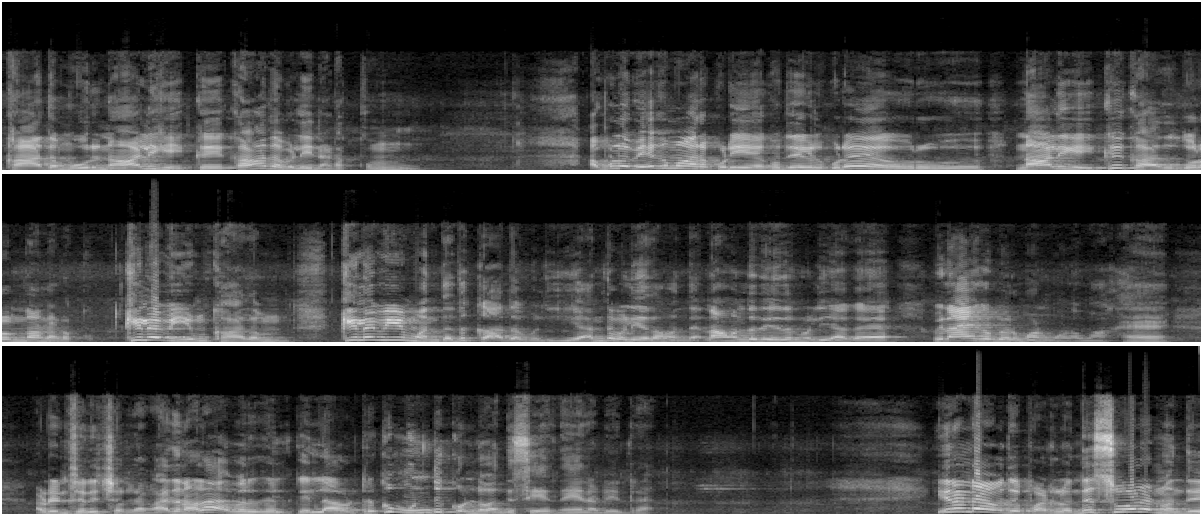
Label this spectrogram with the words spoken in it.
காதம் ஒரு நாளிகைக்கு காதவழி நடக்கும். அவ்வளோ வேகமாக வரக்கூடிய குதிரைகள் கூட ஒரு நாளிகைக்கு காது தூரம் தான் நடக்கும். கிளவியும் காதம். கிளவியும் வந்தது காத வழியே. அந்த வழியாக தான் வந்தேன். நான் வந்தது எதன் வழியாக? விநாயக பெருமான் மூலமாக. அப்படின்னு சொல்லி சொல்கிறாங்க அதனால் அவர்களுக்கு எல்லாவற்றுக்கும் முந்தி கொண்டு வந்து சேர்ந்தேன் அப்படின்ற. இரண்டாவது பாடல் வந்து சோழன் வந்து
